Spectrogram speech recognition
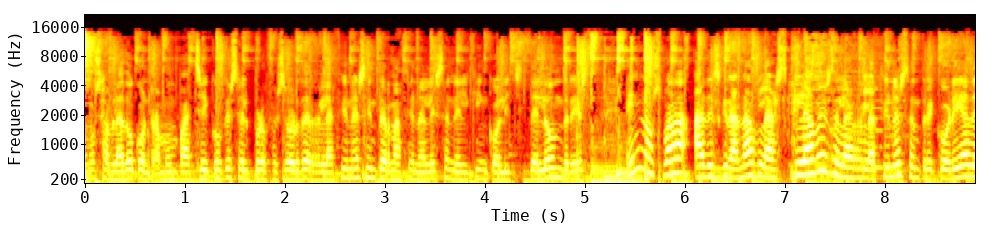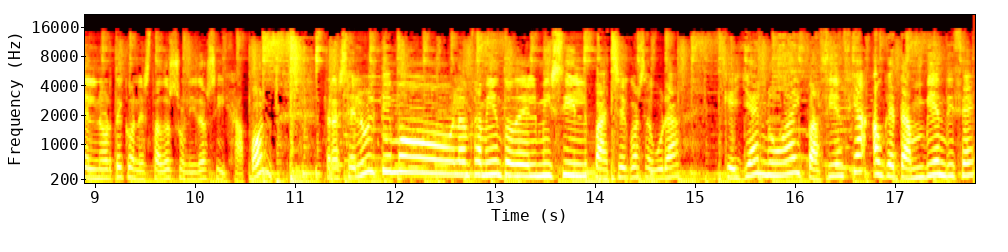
Hemos hablado con Ramón Pacheco, que es el profesor de Relaciones Internacionales en el King College de Londres. Él nos va a desgranar las claves de las relaciones entre Corea del Norte con Estados Unidos y Japón. Tras el último lanzamiento del misil, Pacheco asegura que ya no hay paciencia, aunque también dice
